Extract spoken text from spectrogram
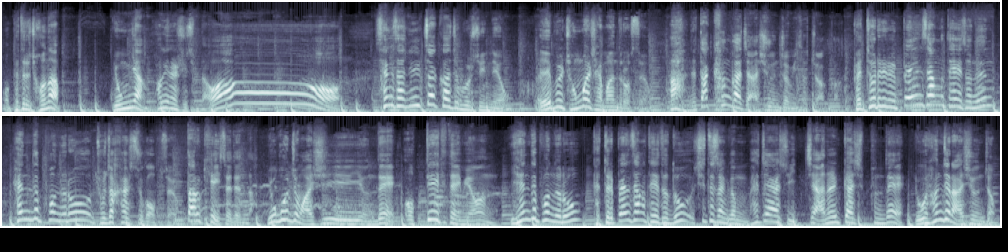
어, 배터리 전압, 용량 확인할 수 있습니다. 와! 생산 일자까지 볼 수 있네요. 앱을 정말 잘 만들었어요. 아, 근데 딱 한 가지 아쉬운 점이 있었죠, 아까. 배터리를 뺀 상태에서는 핸드폰으로 조작할 수가 없어요. 따로 키에 있어야 된다. 요건 좀 아쉬운데 업데이트 되면 이 핸드폰으로 배터리 뺀 상태에서도 시트 잠금 해제할 수 있지 않을까 싶은데 요건 현재는 아쉬운 점.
